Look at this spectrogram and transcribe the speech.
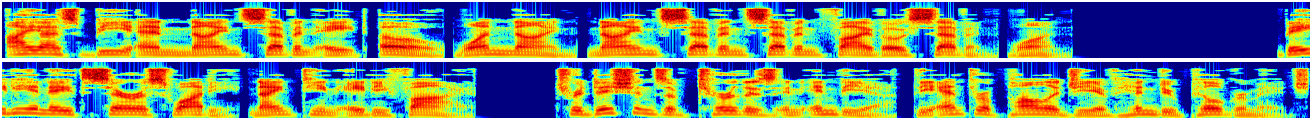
ISBN 978-0-19-977507-1. Baidyanath Saraswati 1985. Traditions of Tirthas in India, The Anthropology of Hindu Pilgrimage.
